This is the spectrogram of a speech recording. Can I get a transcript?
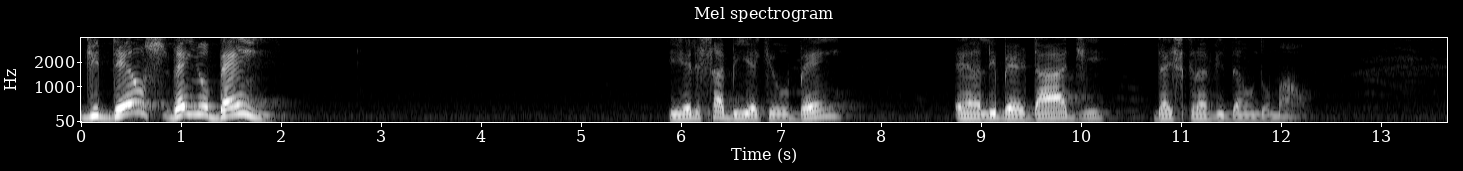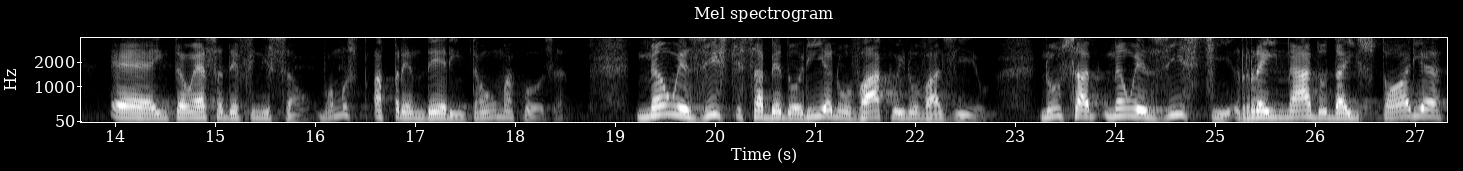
De Deus vem o bem. E ele sabia que o bem é a liberdade da escravidão do mal. É, então, essa definição. Vamos aprender, então, uma coisa. Não existe sabedoria no vácuo e no vazio. Não, sabe, não existe reinado da história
